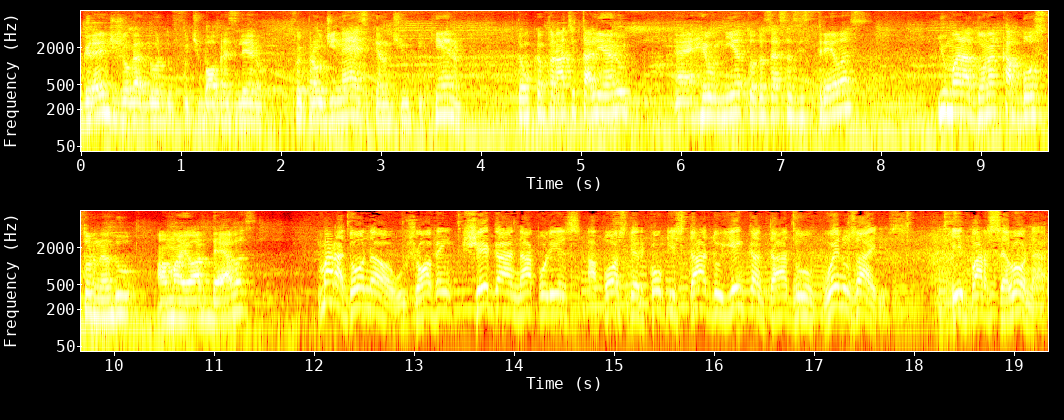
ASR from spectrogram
grande jogador do futebol brasileiro, foi para o Udinese, que era um time pequeno. Então o campeonato italiano é, reunia todas essas estrelas e o Maradona acabou se tornando a maior delas. Maradona, o jovem, chega a Nápoles após ter conquistado e encantado Buenos Aires e Barcelona,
